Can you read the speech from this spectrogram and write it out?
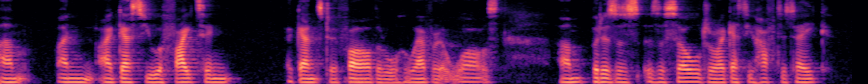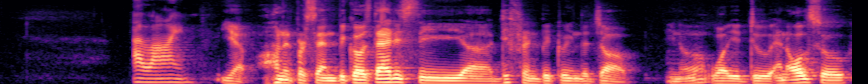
um, and I guess you were fighting against her father or whoever it was. Um, but as a, as a soldier, I guess you have to take a line. Yeah, hundred percent. Because that is the uh, difference between the job, you know, what you do, and also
